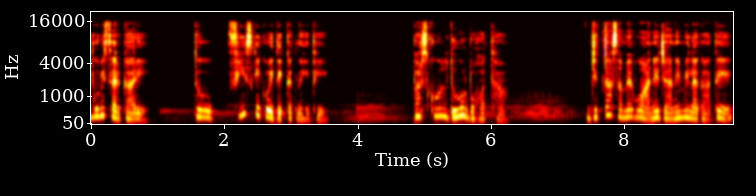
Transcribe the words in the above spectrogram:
वो भी सरकारी तो फ़ीस की कोई दिक्कत नहीं थी। पर स्कूल दूर बहुत था। जितना समय वो आने जाने में लगाते,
